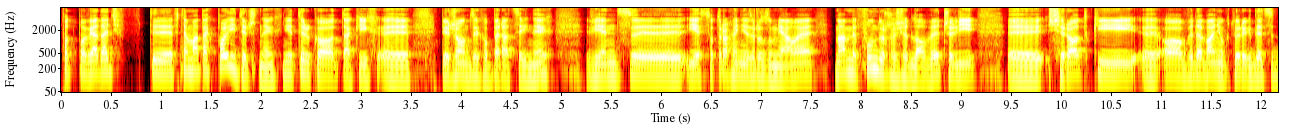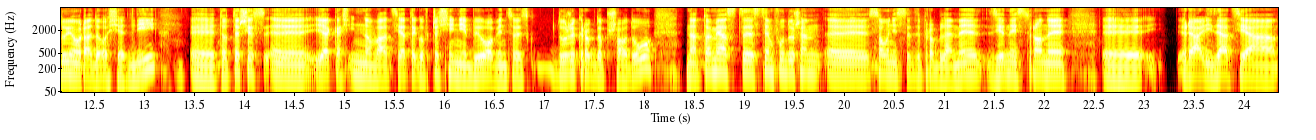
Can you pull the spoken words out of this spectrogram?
podpowiadać w tematach politycznych, nie tylko takich y, bieżących, operacyjnych, więc y, jest to trochę niezrozumiałe. Mamy fundusz osiedlowy, czyli y, środki, o wydawaniu których decydują rady osiedli. To też jest jakaś innowacja, tego wcześniej nie było, więc to jest duży krok do przodu. Natomiast z tym funduszem są niestety problemy. Z jednej strony realizacja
